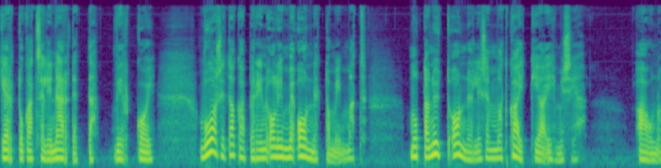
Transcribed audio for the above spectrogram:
Kerttu katseli närtettä, virkkoi. Vuosi takaperin olimme onnettomimmat, mutta nyt onnellisemmat kaikkia ihmisiä. Auno,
